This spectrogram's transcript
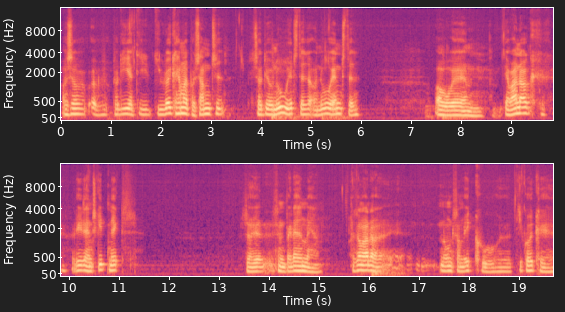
Og så, øh, fordi at de, de ville ikke have mig på samme tid. Så det var nu et sted, og nu et andet sted. Og øh, jeg var nok lidt af en skidt knægt. Så jeg sådan ballade med ham. Og så var der øh, nogen, som ikke kunne, øh, de kunne ikke, øh,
